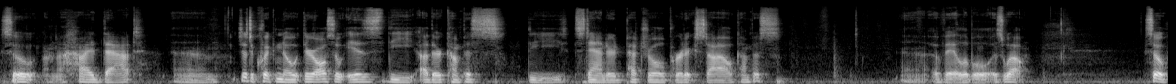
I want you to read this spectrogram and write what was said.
So I'm going to hide that. Um, just a quick note, there also is the other compass, the standard Petrel Perdix style compass uh, available as well. So,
